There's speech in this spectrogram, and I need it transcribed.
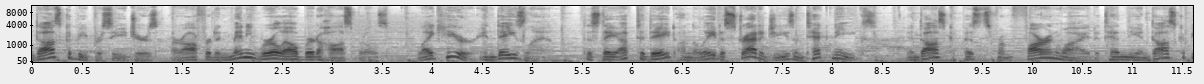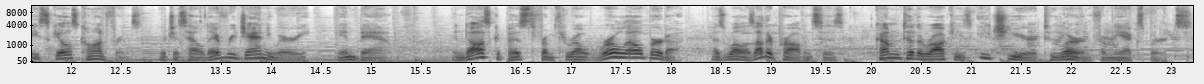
Endoscopy procedures are offered in many rural Alberta hospitals, like here in Daysland. To stay up to date on the latest strategies and techniques, endoscopists from far and wide attend the Endoscopy Skills Conference, which is held every January in Banff. Endoscopists from throughout rural Alberta, as well as other provinces, come to the Rockies each year to learn from the experts.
